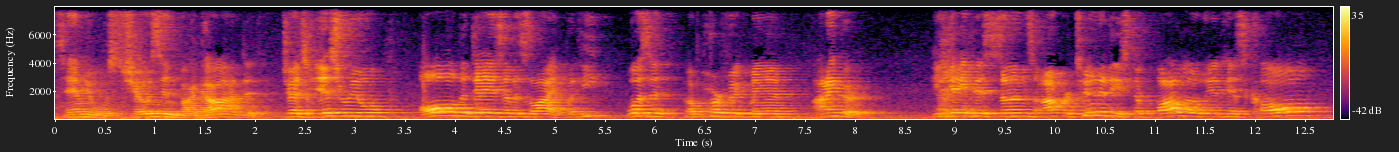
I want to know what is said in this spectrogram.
Samuel was chosen by God to judge Israel all the days of his life, but he wasn't a perfect man either. He gave his sons opportunities to follow in his call,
